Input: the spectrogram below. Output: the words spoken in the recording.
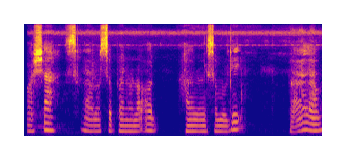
O siya, salamat sa panonood. Hanggang sa muli. Paalam.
